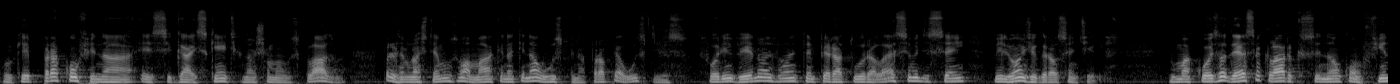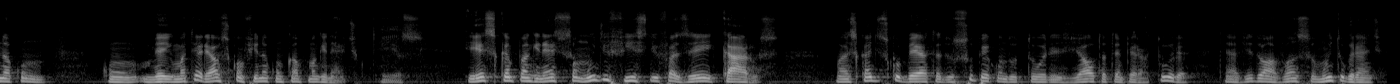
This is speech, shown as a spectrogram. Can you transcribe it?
Porque para confinar esse gás quente, que nós chamamos plasma, por exemplo, nós temos uma máquina aqui na USP, na própria USP. Isso. Se forem ver, nós vamos em temperatura lá acima de 100 milhões de graus centígrados. E uma coisa dessa, é claro, que se não confina com, com meio material, se confina com campo magnético. Isso. E esses campos magnéticos são muito difíceis de fazer e caros. Mas com a descoberta dos supercondutores de alta temperatura, tem havido um avanço muito grande.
